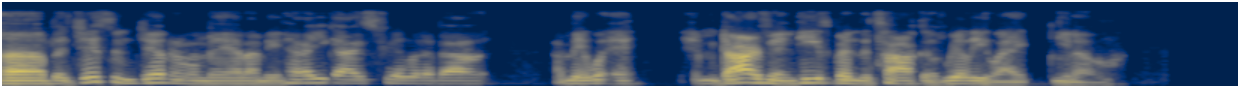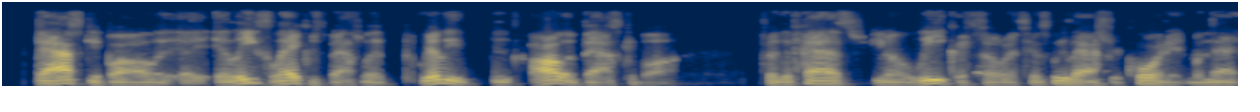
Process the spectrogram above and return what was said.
Uh, but just in general, man, I mean, how are you guys feeling about? I mean, what, Darvin, he's been the talk of really like you know basketball, at least Lakers basketball, really all of basketball for the past you know week or so since we last recorded. When that,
